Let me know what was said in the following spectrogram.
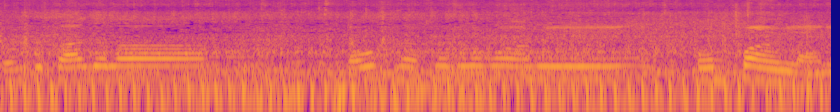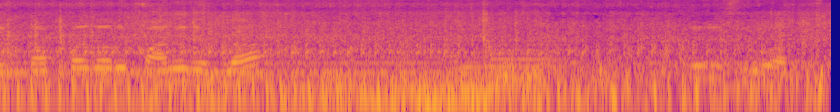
परंतु काय झाला पाऊस नसल्यामुळं मग आम्ही पंप आणला आणि पंपाद्वारे पाणी घेतला. सुरुवात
